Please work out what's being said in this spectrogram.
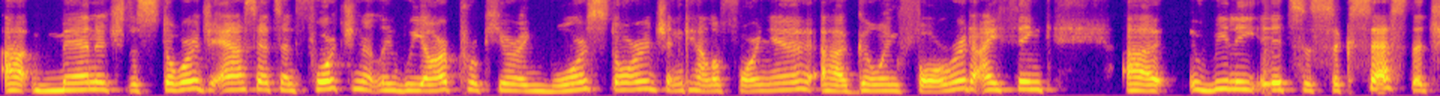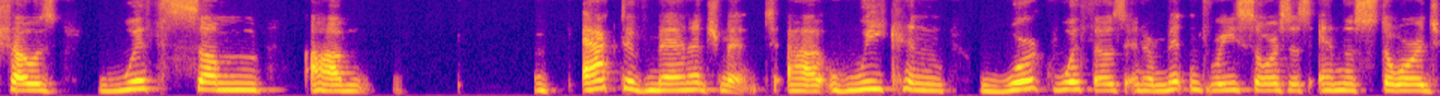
uh, manage the storage assets. And fortunately, we are procuring more storage in California uh, going forward. I think uh, really it's a success that shows with some um, active management, uh, we can work with those intermittent resources and the storage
